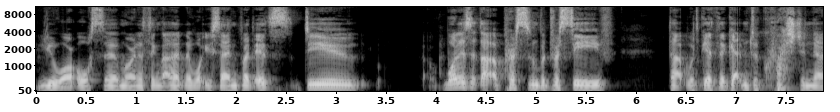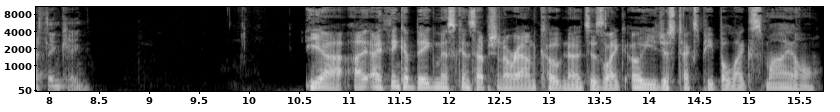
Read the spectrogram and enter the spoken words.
you are awesome or anything. I don't know what you send, but it's do you? What is it that a person would receive that would get get them to question their thinking? Yeah, I, I, think a big misconception around cope notes is like, oh, you just text people like smile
